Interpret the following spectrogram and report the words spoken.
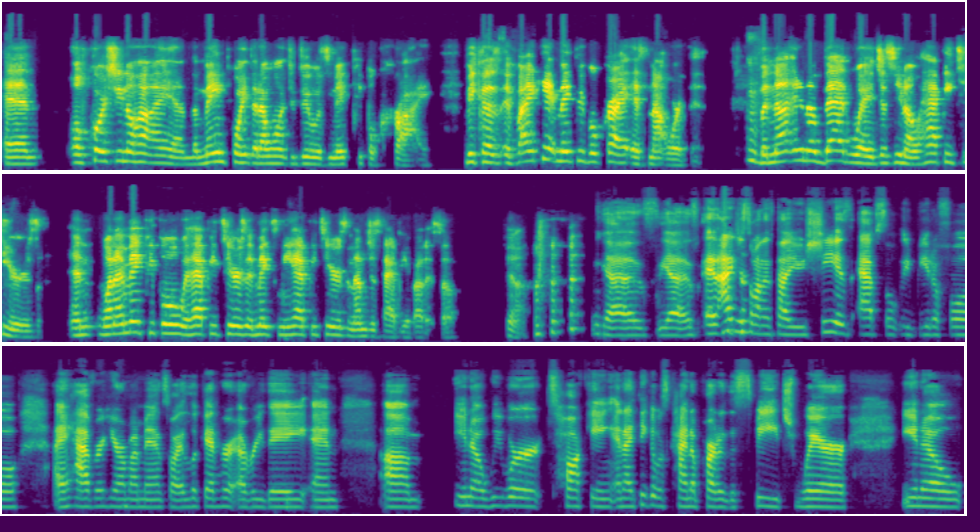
And of course, you know how I am. The main point that I want to do is make people cry. Because if I can't make people cry, it's not worth it. Mm. but not in a bad way, just you know, happy tears. And when I make people with happy tears, it makes me happy tears, and I'm just happy about it. So, yeah. yes, yes. And I just want to tell you, she is absolutely beautiful. I have her here on my man, so I look at her every day. And, um, you know, we were talking, and I think it was kind of part of the speech where, you know,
